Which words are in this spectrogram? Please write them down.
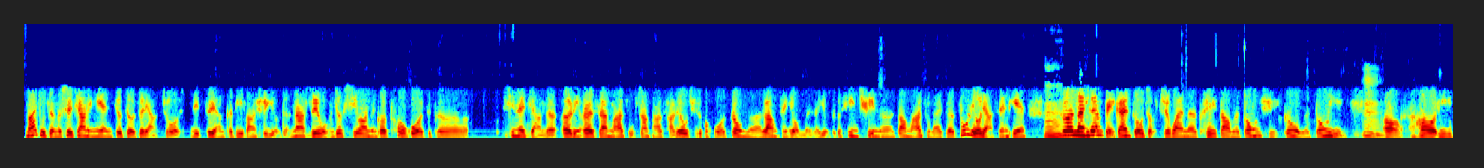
马祖整个市乡里面就只有这两座，这两个地方是有的。那所以我们就希望能够透过这个现在讲的二零二三马祖双塔草六区这个活动呢，让朋友们呢有这个兴趣呢到马祖来这多留两三天。嗯，除了南竿北竿走走之外呢，可以到我们东莒跟我们东引。嗯，哦，然后以。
